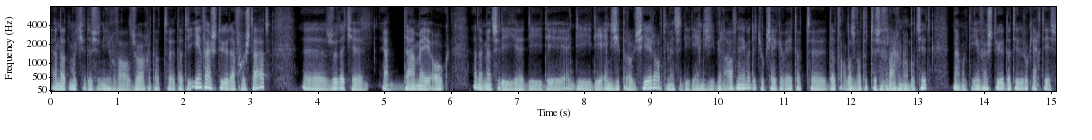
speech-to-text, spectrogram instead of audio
en dat moet je dus in ieder geval zorgen dat, dat die infrastructuur daarvoor staat. zodat je ja, daarmee ook, en de mensen die, die, die die, die, energie produceren, of de mensen die die energie willen afnemen, dat je ook zeker weet dat, uh, dat alles wat er tussen vraag en aanbod zit, namelijk die infrastructuur, dat die er ook echt is.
